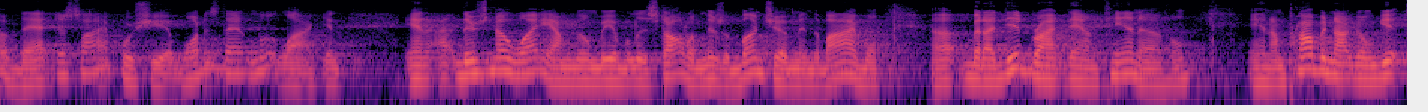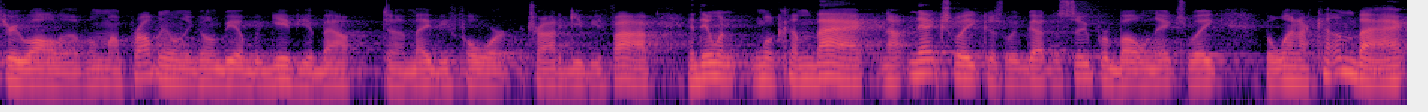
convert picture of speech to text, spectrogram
of that discipleship? What does that look like? And and I, there's no way I'm going to be able to list all of them. There's a bunch of them in the Bible, uh, but I did write down 10 of them, and I'm probably not going to get through all of them. I'm probably only going to be able to give you about uh, maybe four, try to give you five. And then when we'll come back, not next week because we've got the Super Bowl next week, but when I come back,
